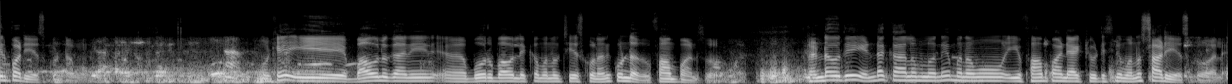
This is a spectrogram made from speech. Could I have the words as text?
ఏర్పాటు చేసుకుంటాము. ఓకే? ఈ బావులు కానీ బోరు బావులు లెక్క మనం చేసుకోవడానికి ఉండదు ఫామ్ పాండ్స్. రెండవది ఎండాకాలంలోనే మనము ఈ ఫామ్ పాండ్ యాక్టివిటీస్ని మనం స్టార్ట్ చేసుకోవాలి.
